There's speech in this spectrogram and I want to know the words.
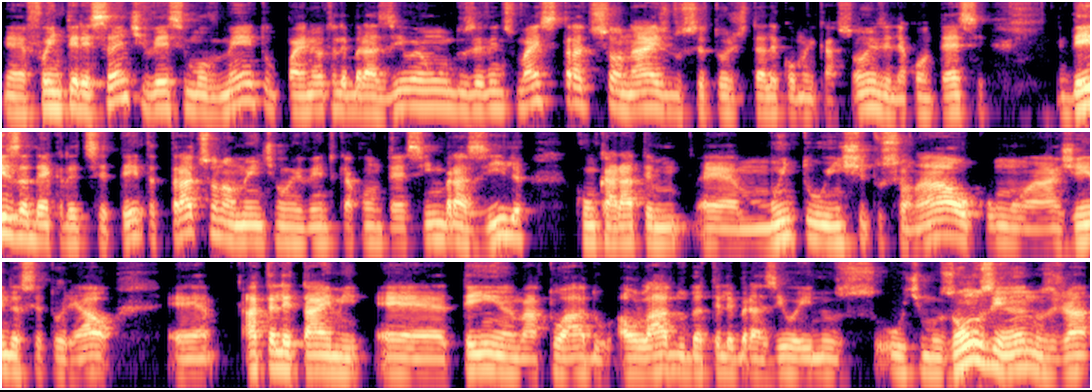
é, foi interessante ver esse movimento, o Painel Telebrasil é um dos eventos mais tradicionais do setor de telecomunicações, ele acontece desde a década de 70, tradicionalmente é um evento que acontece em Brasília, com caráter é, muito institucional, com a agenda setorial, é, a Teletime é, tem atuado ao lado da Telebrasil aí nos últimos 11 anos já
